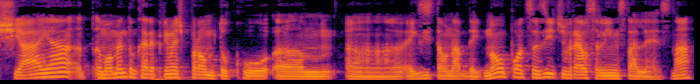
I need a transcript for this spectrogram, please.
Și aia, în momentul în care primești promptul cu um, uh, există un update nou, poți să zici vreau să-l instalez. Da?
